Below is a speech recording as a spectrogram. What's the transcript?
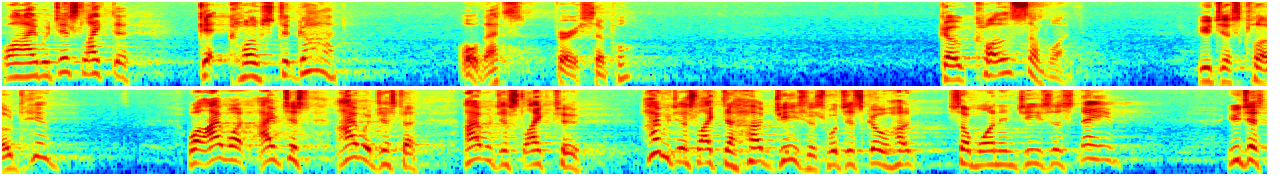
Well, I would just like to get close to God. Oh, that's very simple. Go clothe someone. You just clothed him. Well, I want, I just, I would just, uh, I would just like to, I would just like to hug Jesus. We'll just go hug someone in Jesus' name. You just,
